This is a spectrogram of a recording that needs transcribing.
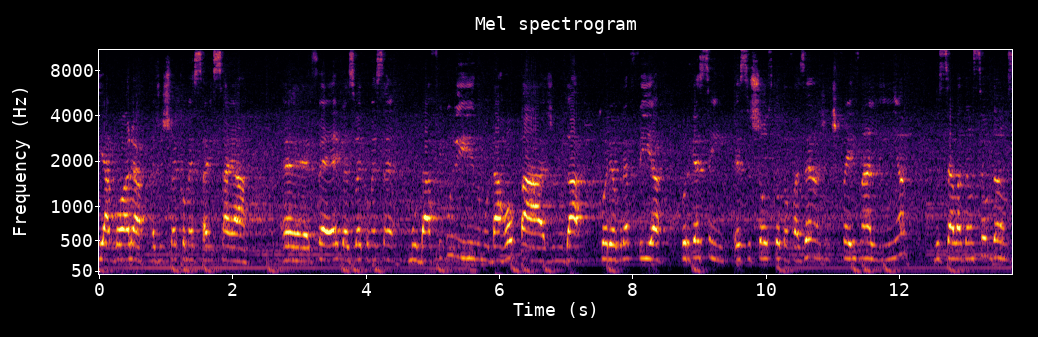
E agora a gente vai começar a ensaiar é, Vegas, vai começar a mudar figurino, mudar roupagem, mudar coreografia. Porque assim, esses shows que eu tô fazendo, a gente fez na linha do Cela Dança Eu Danço,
